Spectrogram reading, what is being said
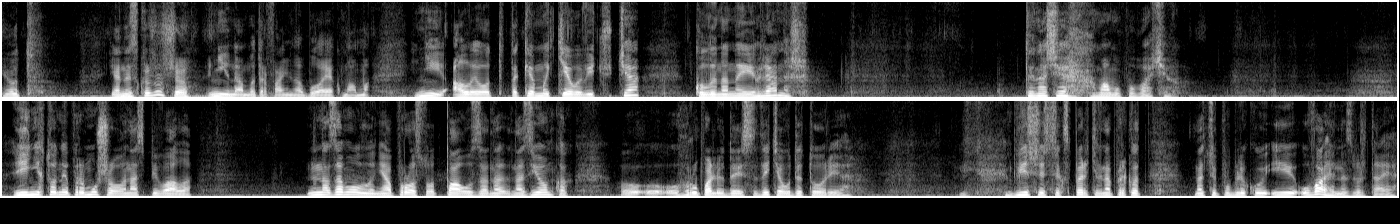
І от я не скажу, що Ніна Митрофанівна була як мама. Ні, але от таке миттєве відчуття, коли на неї глянеш, ти наче маму побачив. Її ніхто не примушував, вона співала. Не на замовлення, а просто от пауза на, на зйомках. Група людей сидить, аудиторія. Більшість експертів, наприклад, на цю публіку і уваги не звертає.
